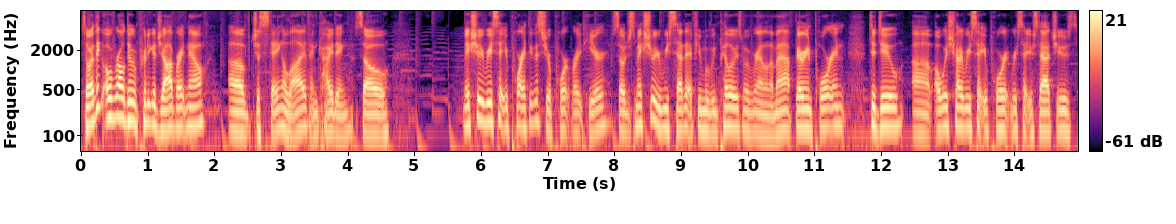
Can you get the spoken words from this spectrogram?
So I think overall doing a pretty good job right now of just staying alive and kiting. So make sure you reset your port. I think this is your port right here. So just make sure you reset it if you're moving pillars, moving around on the map. Very important to do. Um, always try to reset your port, reset your statues.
